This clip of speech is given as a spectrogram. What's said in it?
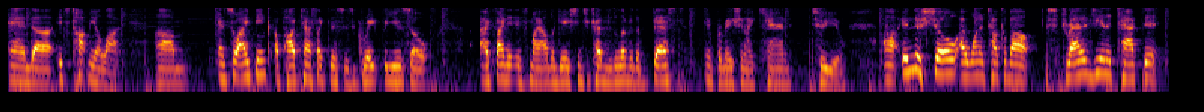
And uh, it's taught me a lot. Um, and so I think a podcast like this is great for you. So I find it it's my obligation to try to deliver the best information I can to you. Uh, in this show, I want to talk about strategy and a tactic,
